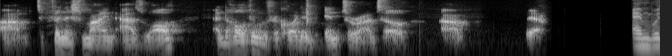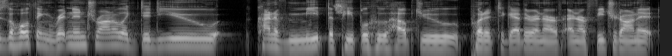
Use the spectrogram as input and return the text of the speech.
um, to finish mine as well. And the whole thing was recorded in Toronto. Um, yeah. And was the whole thing written in Toronto? Like, did you kind of meet the people who helped you put it together and are and are featured on it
